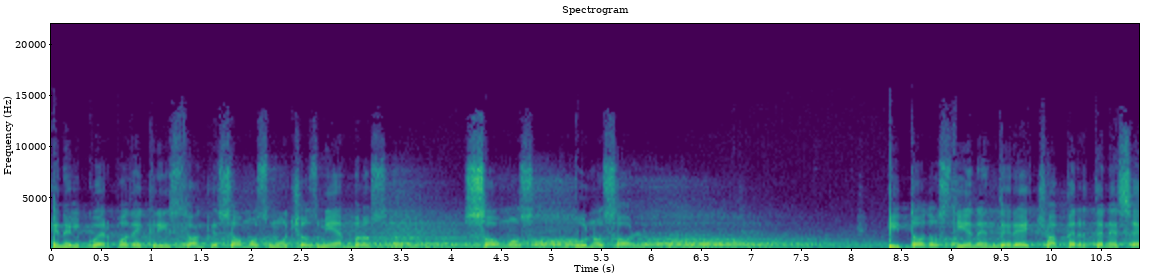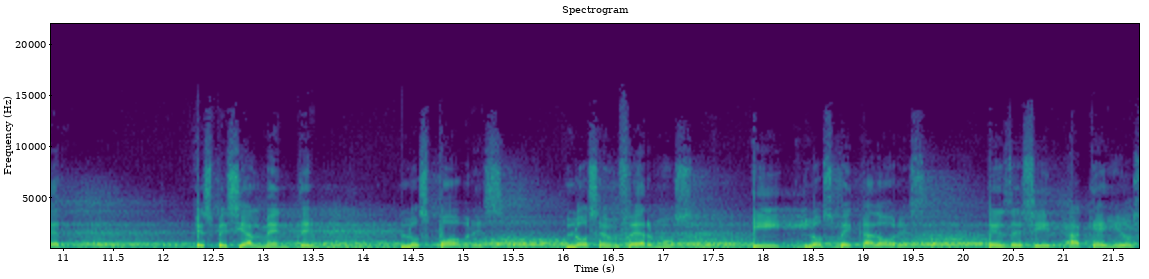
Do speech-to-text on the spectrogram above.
En el cuerpo de Cristo, aunque somos muchos miembros, somos uno solo. Y todos tienen derecho a pertenecer, especialmente los pobres, los enfermos y los pecadores, es decir, aquellos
